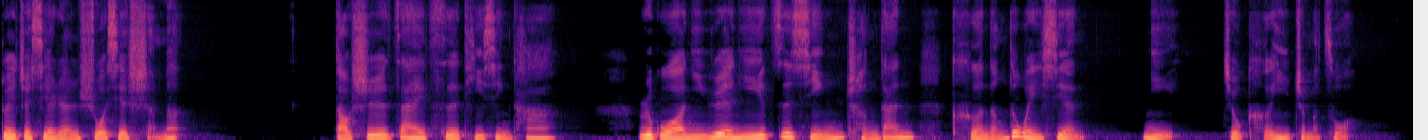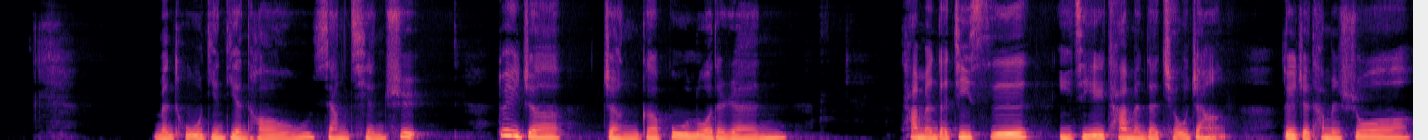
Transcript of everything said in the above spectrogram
对这些人说些什么。”导师再次提醒他。如果你愿意自行承担可能的危险，你就可以这么做。门徒点点头，向前去，对着整个部落的人、他们的祭司以及他们的酋长，对着他们说：“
